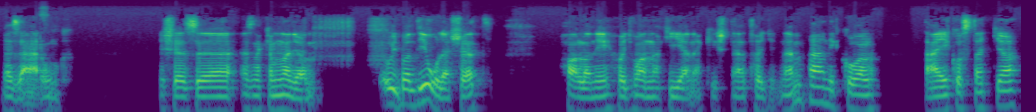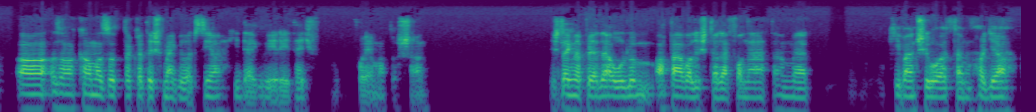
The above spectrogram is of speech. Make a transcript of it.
bezárunk. És ez, ez nekem nagyon úgymond jól esett hallani, hogy vannak ilyenek is, tehát hogy nem pánikol, tájékoztatja az alkalmazottakat, és megőrzi a hidegvérét egy folyamatosan. És tegnap például apával is telefonáltam, mert kíváncsi voltam, hogy a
